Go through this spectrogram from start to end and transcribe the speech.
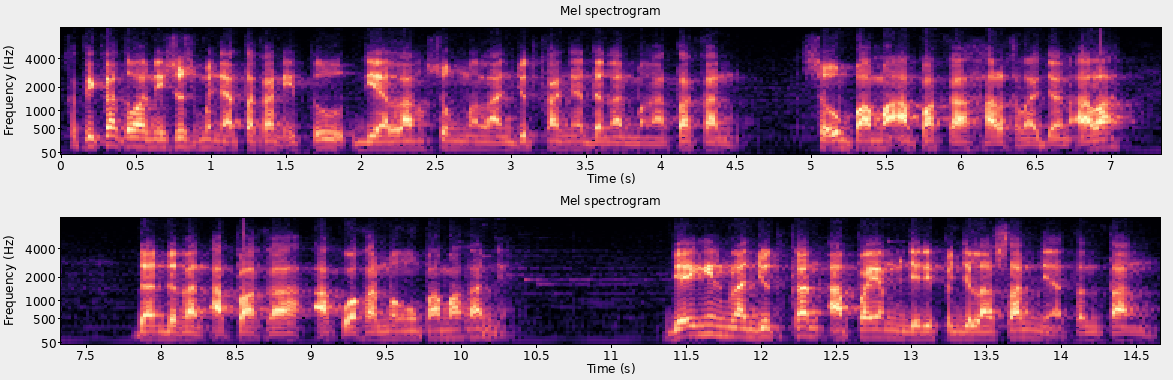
Ketika Tuhan Yesus menyatakan itu, dia langsung melanjutkannya dengan mengatakan, "Seumpama apakah hal kerajaan Allah?" Dan dengan apakah aku akan mengumpamakannya. Dia ingin melanjutkan apa yang menjadi penjelasannya tentang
